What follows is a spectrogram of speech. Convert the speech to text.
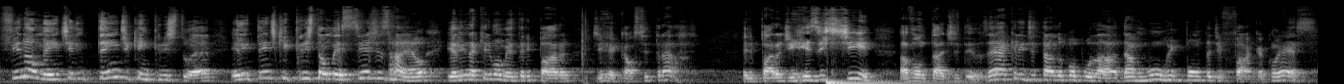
finalmente ele entende quem Cristo é, ele entende que Cristo é o Messias de Israel, e ali naquele momento ele para de recalcitrar. Ele para de resistir à vontade de Deus. É aquele ditado popular, dá murro em ponta de faca, conhece?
